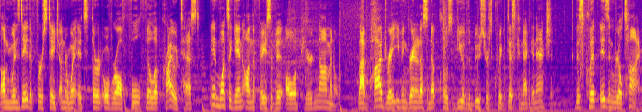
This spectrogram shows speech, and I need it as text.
On Wednesday, the first stage underwent its third overall full fill up cryo test, and once again, on the face of it, all appeared nominal. LabPadre even granted us an up close view of the booster's quick disconnect in action. This clip is in real time.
